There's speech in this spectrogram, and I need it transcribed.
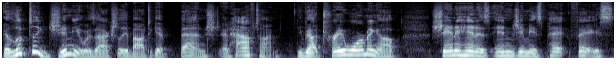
it looked like Jimmy was actually about to get benched at halftime. You've got Trey warming up, Shanahan is in Jimmy's pa- face,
